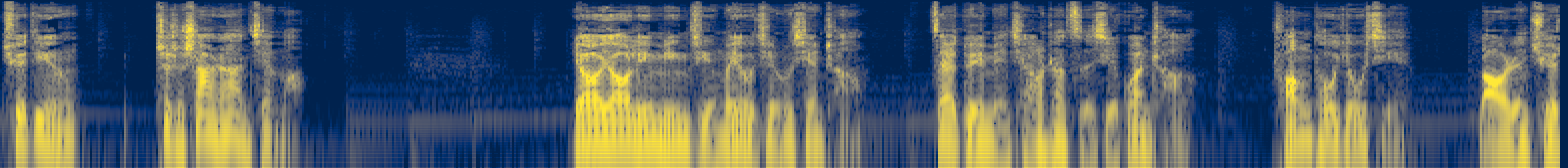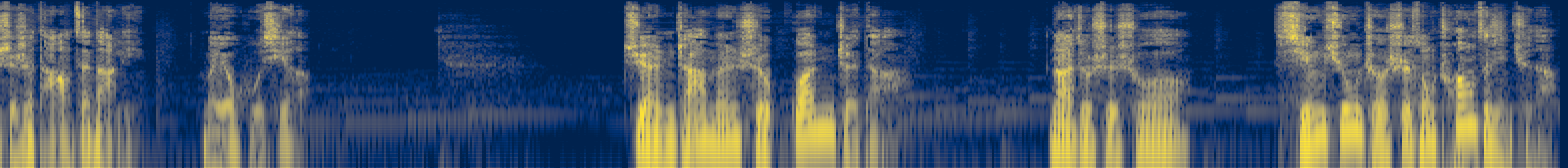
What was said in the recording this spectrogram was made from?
确定这是杀人案件吗？幺幺零民警没有进入现场，在对面墙上仔细观察了，床头有血，老人确实是躺在那里，没有呼吸了。卷闸门是关着的，那就是说，行凶者是从窗子进去的。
